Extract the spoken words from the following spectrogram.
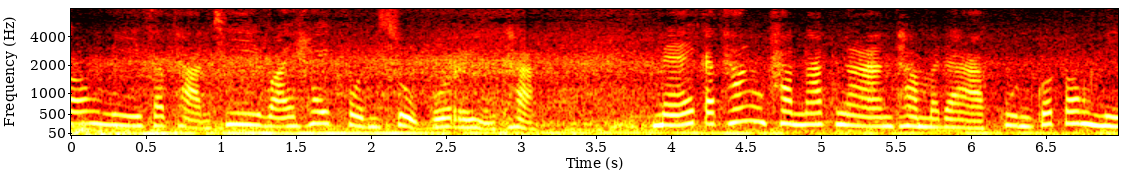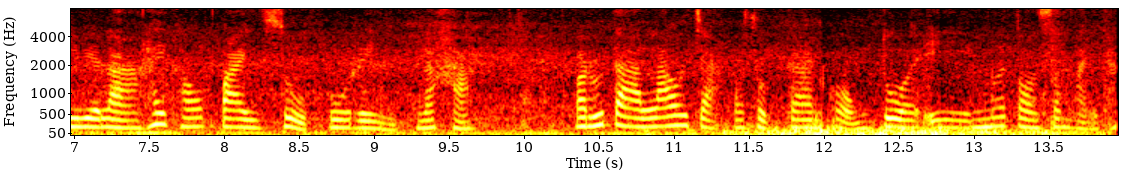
ต้องมีสถานที่ไว้ให้คนสูบบุหรี่ค่ะ แม้กระทั่งพนักงานธรรมดาคุณก็ต้องมีเวลาให้เขาไปสูบบุหรี่นะคะวรุตาเล่าจากประสบการณ์ของตัวเองเมื่อตอนสมัยท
